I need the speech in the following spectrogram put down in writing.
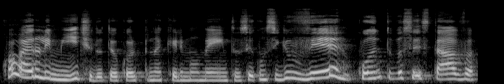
qual era o limite do teu corpo naquele momento, você conseguiu ver quanto você estava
